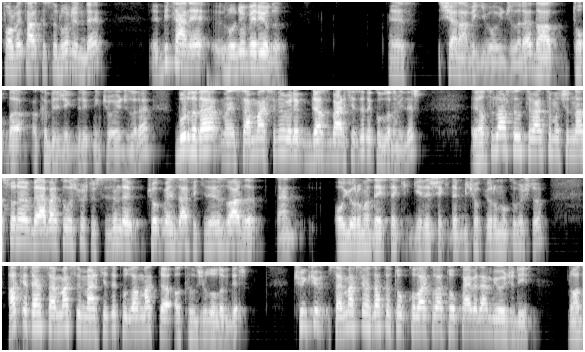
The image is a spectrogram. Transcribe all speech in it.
forvet arkası rolünde e, bir tane rolü veriyordu. E, Şerabi gibi oyunculara. Daha topla akabilecek driplingçi oyunculara. Burada da yani Sam Maxim'i böyle biraz merkeze de kullanabilir. E, hatırlarsanız Twente maçından sonra beraber konuşmuştuk. Sizin de çok benzer fikirleriniz vardı. Yani o yoruma destek gelir şekilde birçok yorum okumuştu. Hakikaten Sen Maxim'i merkezde kullanmak da akılcıl olabilir. Çünkü Sen Maxim'e zaten top kolay kolay top kaybeden bir oyuncu değil. Rahat,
